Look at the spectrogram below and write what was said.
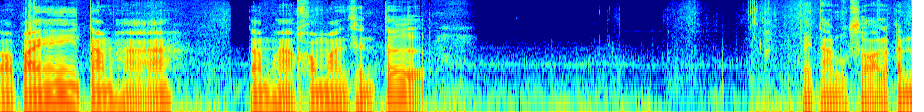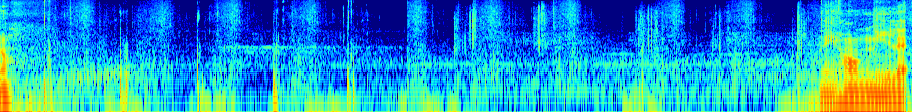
ต่อไปให้ตามหาตามหา Command Center ไปตามลูกศรแล้วกันเนาะในห้องนี้แหละ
